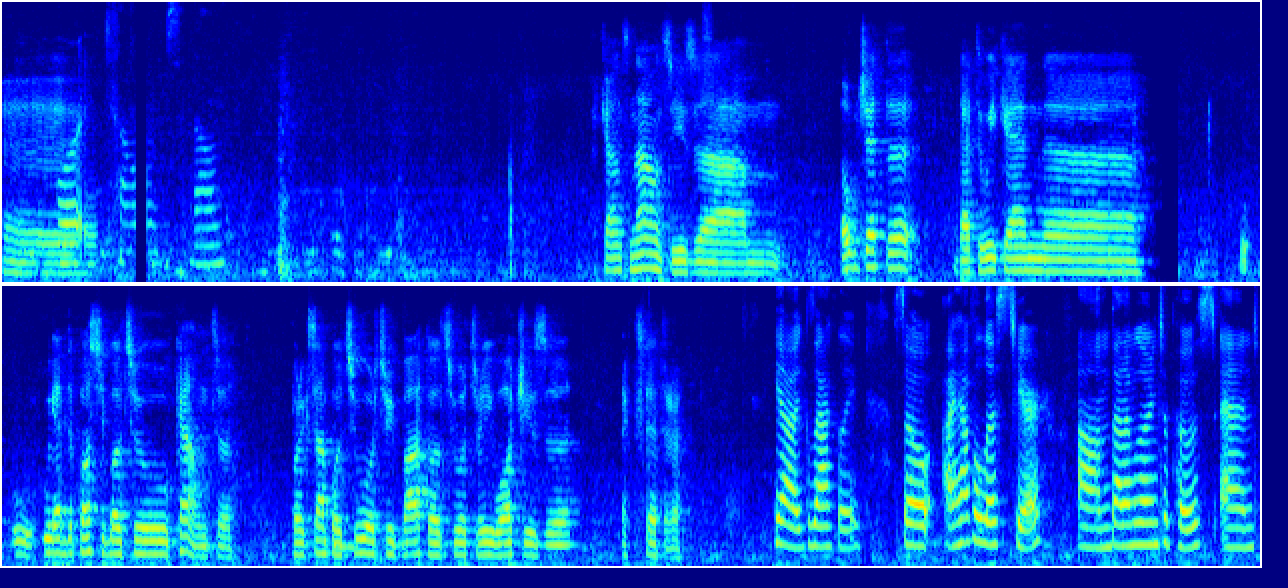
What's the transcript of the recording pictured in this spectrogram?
Uh, a count noun. A count nouns is um, object uh, that we can uh, we have the possible to count. For example, two or three bottles, two or three watches, uh, etc. Yeah, exactly. So I have a list here um, that I'm going to post, and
